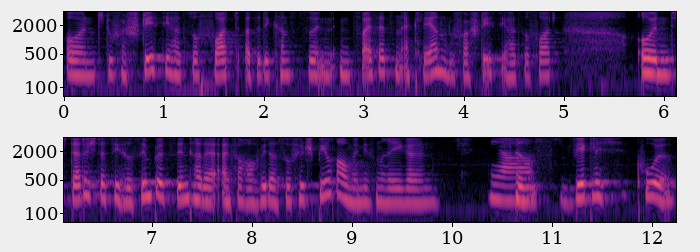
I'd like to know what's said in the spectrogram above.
und du verstehst die halt sofort. Also die kannst du in, in zwei Sätzen erklären und du verstehst die halt sofort. Und dadurch, dass sie so simpel sind, hat er einfach auch wieder so viel Spielraum in diesen Regeln. Ja. Das ist wirklich cool.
